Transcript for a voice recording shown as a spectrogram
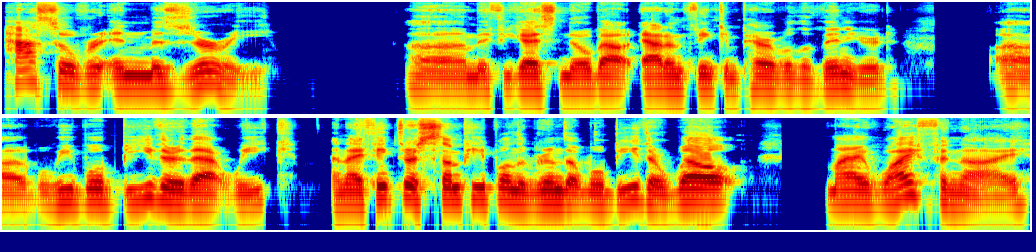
Passover in Missouri, um, if you guys know about Adam Fink and Parable of the Vineyard, uh, we will be there that week. And I think there's some people in the room that will be there. Well, my wife and I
